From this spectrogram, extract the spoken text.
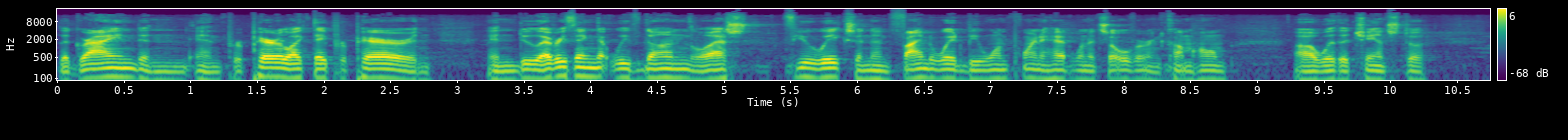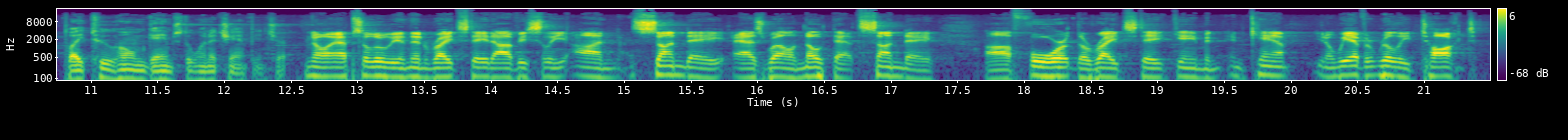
the grind, and, and prepare like they prepare, and, and do everything that we've done the last few weeks, and then find a way to be one point ahead when it's over and come home uh, with a chance to play two home games to win a championship. No, absolutely. And then Wright State, obviously, on Sunday as well. Note that Sunday uh, for the Wright State game. And, and camp, you know, we haven't really talked –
